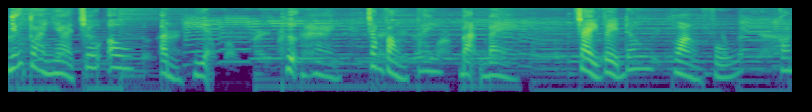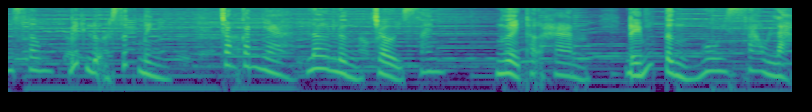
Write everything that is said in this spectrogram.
Những tòa nhà châu Âu ẩn hiện. Thượng Hải trong vòng tay bạn bè. Chảy về đâu hoàng phố con sông biết lượng sức mình trong căn nhà lơ lửng trời xanh người thợ hàn đếm từng ngôi sao lạc.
